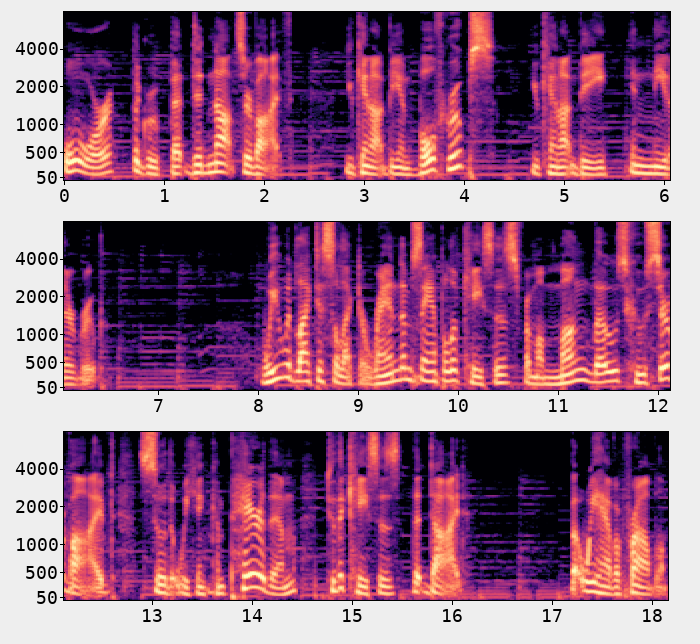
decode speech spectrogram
or the group that did not survive. You cannot be in both groups, you cannot be in neither group. We would like to select a random sample of cases from among those who survived so that we can compare them to the cases that died. But we have a problem.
